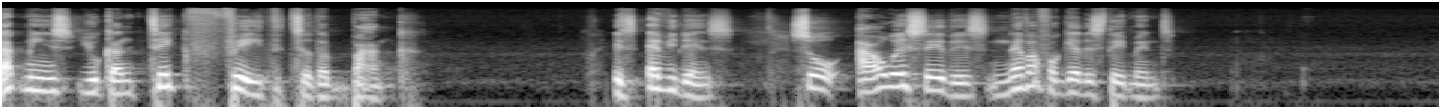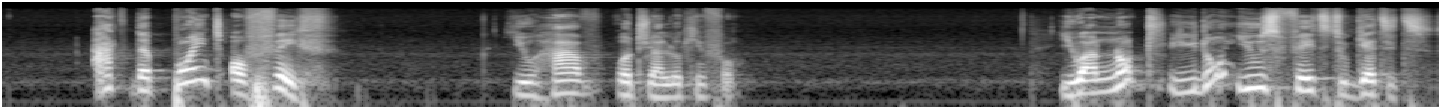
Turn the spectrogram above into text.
That means you can take faith to the bank. It's evidence. So I always say this never forget the statement. At the point of faith, you have what you are looking for. You are not, you don't use faith to get it.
